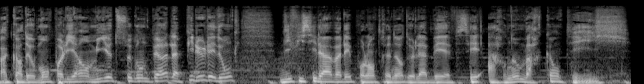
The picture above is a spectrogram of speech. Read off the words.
accordé au Montpellier en milieu de seconde période. La pilule est donc difficile à avaler pour l'entraîneur de la BFC, Arnaud Marcanti.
